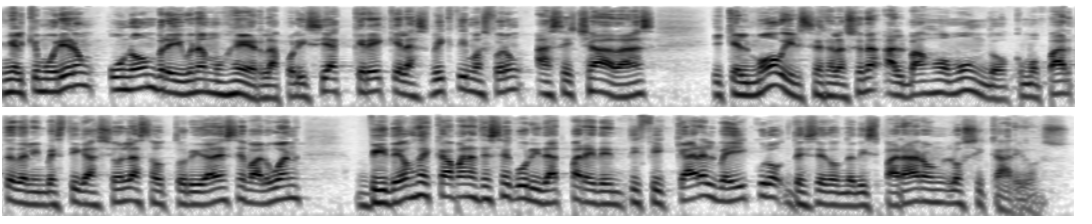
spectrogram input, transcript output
en el que murieron un hombre y una mujer. La policía cree que las víctimas fueron acechadas y que el móvil se relaciona al bajo mundo. Como parte de la investigación, las autoridades evalúan videos de cámaras de seguridad para identificar el vehículo desde donde dispararon los sicarios.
